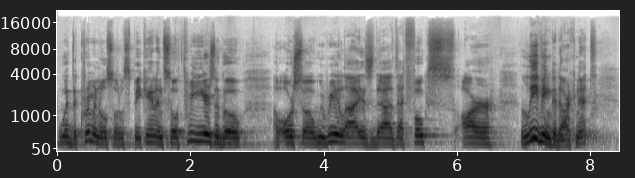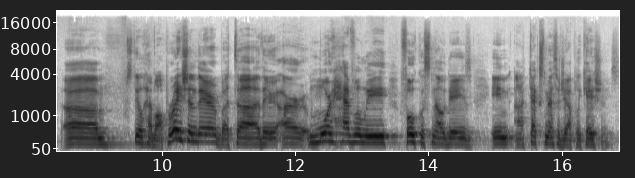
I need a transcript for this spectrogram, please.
with the criminals, so to speaking. And so three years ago uh, or so, we realized uh, that folks are leaving the darknet um, still have operation there, but uh, they are more heavily focused nowadays in uh, text message applications.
